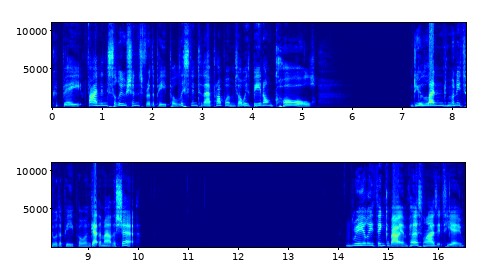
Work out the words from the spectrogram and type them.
Could be finding solutions for other people, listening to their problems, always being on call. Do you lend money to other people and get them out of the shit? Really think about it and personalize it to you.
